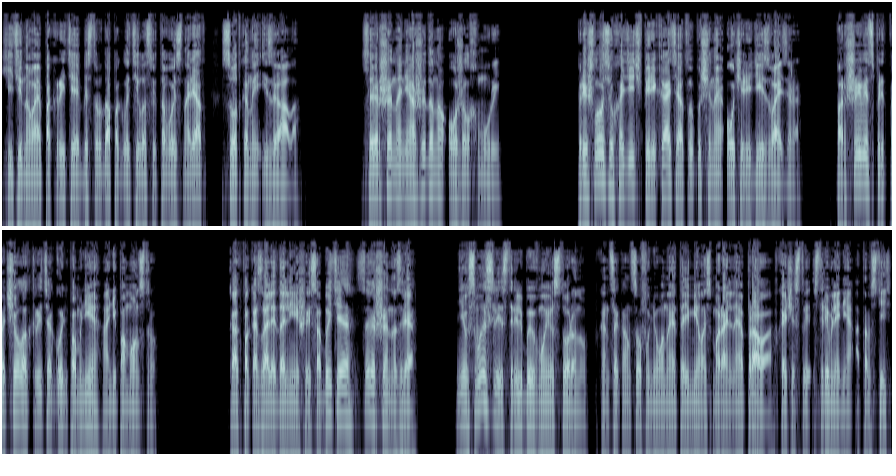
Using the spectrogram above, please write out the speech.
Хитиновое покрытие без труда поглотило световой снаряд, сотканный из иала. Совершенно неожиданно ожил хмурый. Пришлось уходить в перекате от выпущенной очереди из вайзера. Паршивец предпочел открыть огонь по мне, а не по монстру. Как показали дальнейшие события, совершенно зря. Не в смысле стрельбы в мою сторону, в конце концов у него на это имелось моральное право в качестве стремления отомстить,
